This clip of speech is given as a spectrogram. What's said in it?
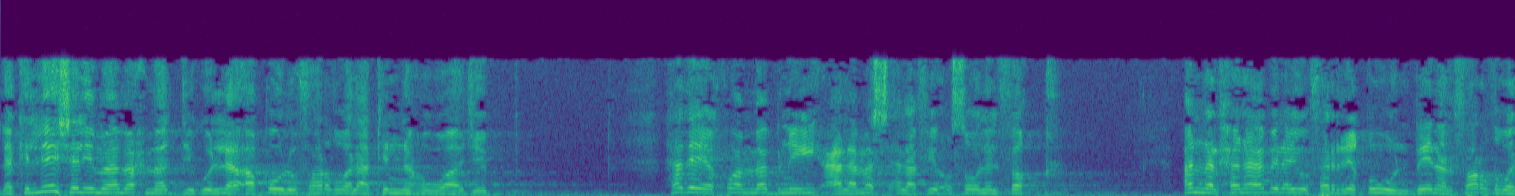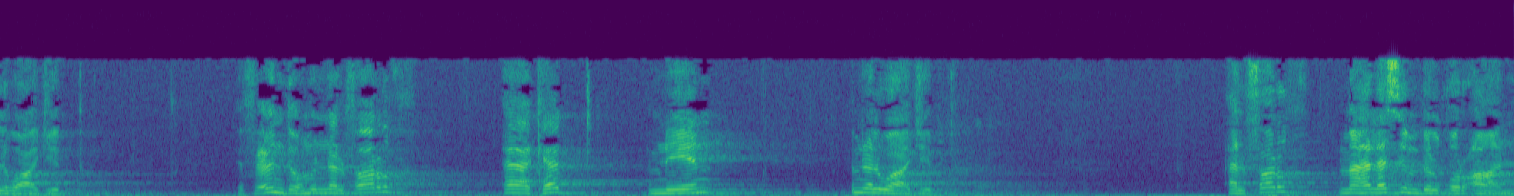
لكن ليش الإمام أحمد يقول لا أقول فرض ولكنه واجب؟ هذا يا إخوان مبني على مسألة في أصول الفقه أن الحنابلة يفرقون بين الفرض والواجب. فعندهم أن الفرض آكد منين؟ من الواجب. الفرض ما لزم بالقرآن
